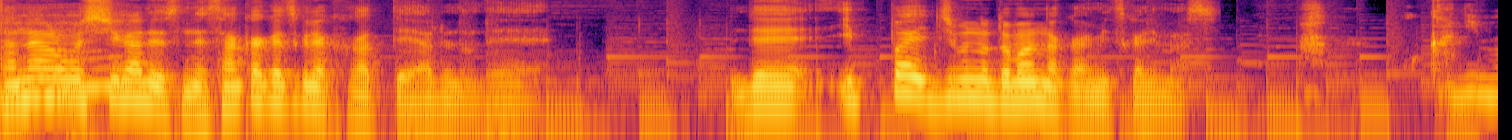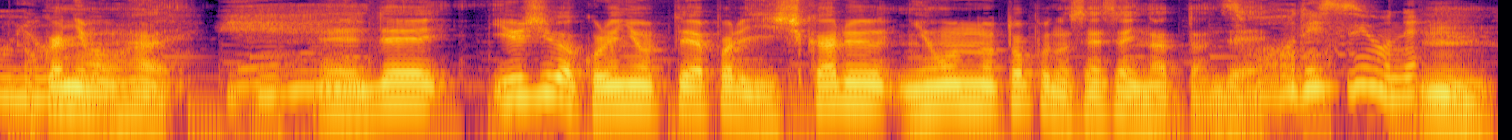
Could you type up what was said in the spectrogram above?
棚卸しがですね、3ヶ月ぐらいかかってやるので、で、いっぱい自分のど真ん中が見つかります。他にも。他にも、はい。へえーーで、UG はこれによってやっぱり叱る日本のトップの先生になったんで、そうですよねう。ん。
